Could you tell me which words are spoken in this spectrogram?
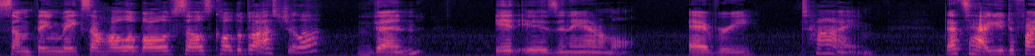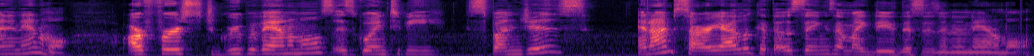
something makes a hollow ball of cells called a blastula, then it is an animal every time. That's how you define an animal. Our first group of animals is going to be sponges. And I'm sorry, I look at those things, I'm like, dude, this isn't an animal.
